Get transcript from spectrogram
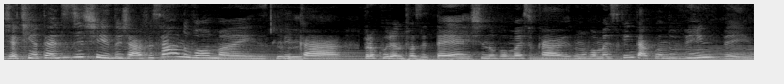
Já tinha até desistido, já falei assim, ah, não vou mais Querer. ficar procurando fazer teste, não vou mais ficar, não vou mais esquentar. Quando vim, veio.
